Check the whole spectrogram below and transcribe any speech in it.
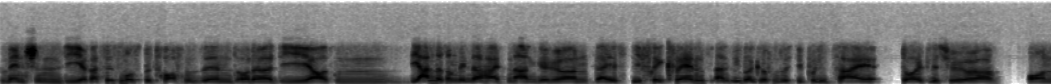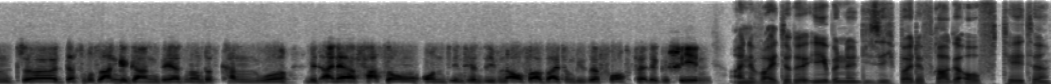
Menschen, die Rassismus betroffen sind oder die aus dem, die anderen Minderheiten angehören. Da ist die Frequenz an Übergriffen durch die Polizei deutlich höher. Und äh, das muss angegangen werden und das kann nur mit einer Erfassung und intensiven Aufarbeitung dieser Vorfälle geschehen. Eine weitere Ebene, die sich bei der Frage auftäte?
